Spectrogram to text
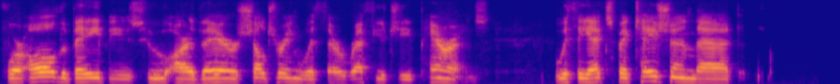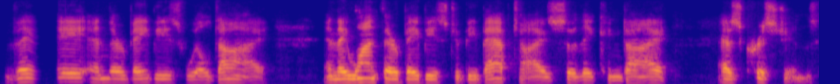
for all the babies who are there sheltering with their refugee parents, with the expectation that they and their babies will die, and they want their babies to be baptized so they can die as Christians.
